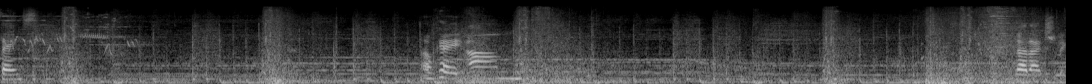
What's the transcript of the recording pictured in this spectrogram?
Thanks. Okay, um... That actually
